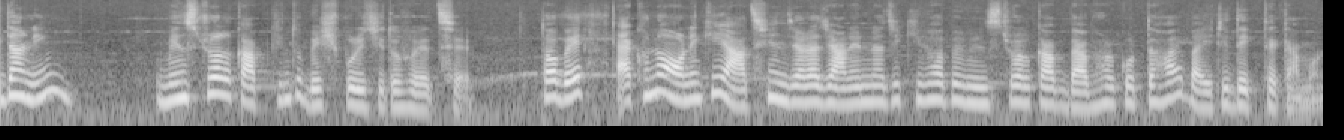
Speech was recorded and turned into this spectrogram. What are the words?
ইদানিং মেনস্ট্রুয়াল কাপ কিন্তু বেশ পরিচিত হয়েছে। তবে এখনও অনেকেই আছেন যারা জানেন না যে কীভাবে মেনস্ট্রুয়াল কাপ ব্যবহার করতে হয় বা এটি দেখতে কেমন।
